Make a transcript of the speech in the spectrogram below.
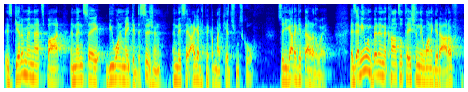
is get them in that spot and then say, do you want to make a decision? And they say, I got to pick up my kids from school. So you got to get that out of the way. Has anyone been in a consultation they want to get out of?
